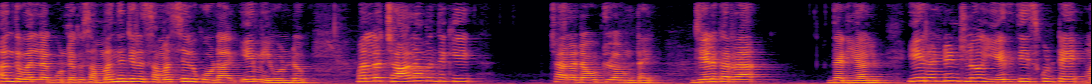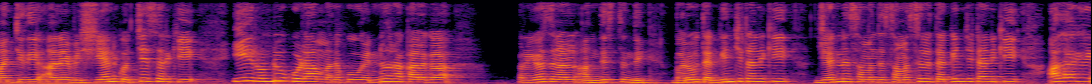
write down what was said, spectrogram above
అందువల్ల గుండెకు సంబంధించిన సమస్యలు కూడా ఏమీ ఉండవు. మళ్ళీ చాలామందికి చాలా డౌట్లో ఉంటాయి. జీలకర్ర ధనియాలు ఈ రెండింటిలో ఏది తీసుకుంటే మంచిది అనే విషయానికి వచ్చేసరికి ఈ రెండు కూడా మనకు ఎన్నో రకాలుగా ప్రయోజనాలను అందిస్తుంది. బరువు తగ్గించడానికి జీర్ణ సంబంధ సమస్యలు తగ్గించడానికి అలాగే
